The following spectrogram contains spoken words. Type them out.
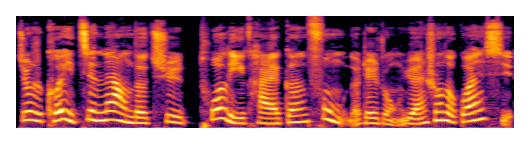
就是可以尽量的去脱离开跟父母的这种原生的关系。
